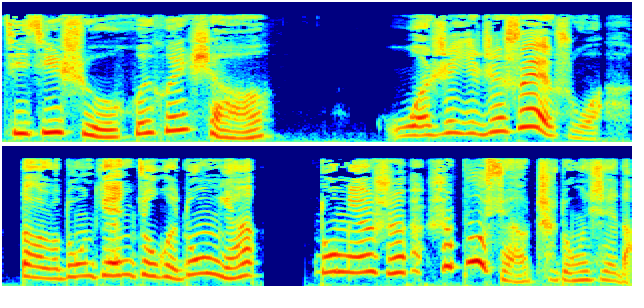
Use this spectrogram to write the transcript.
叽叽鼠挥挥手。我是一只睡鼠，到了冬天就会冬眠，冬眠时是不需要吃东西的，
